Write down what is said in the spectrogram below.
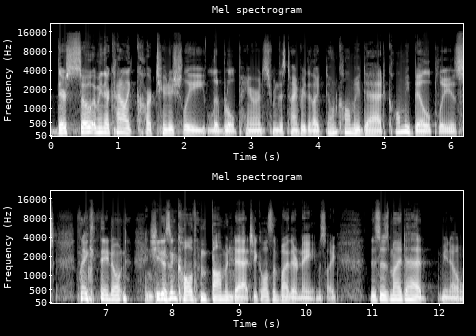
they're so. I mean, they're kind of like cartoonishly liberal parents from this time period. They're like, "Don't call me dad. Call me Bill, please." Like they don't. She doesn't call them mom and dad. She calls them by their names. Like, this is my dad. You know,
